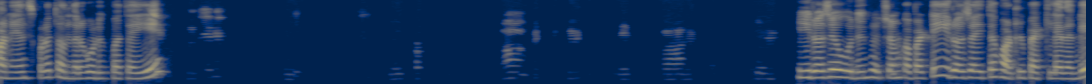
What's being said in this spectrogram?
ఆనియన్స్ కూడా తొందరగా ఉడికిపోతాయి. ఈ రోజే ఊరి నుంచి వచ్చాం కాబట్టి ఈ రోజు అయితే హోటల్ పెట్టలేదండి.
